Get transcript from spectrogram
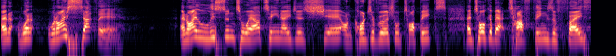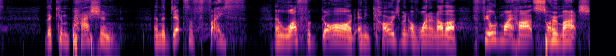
And when, when I sat there and I listened to our teenagers share on controversial topics and talk about tough things of faith, the compassion and the depth of faith and love for God and encouragement of one another filled my heart so much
